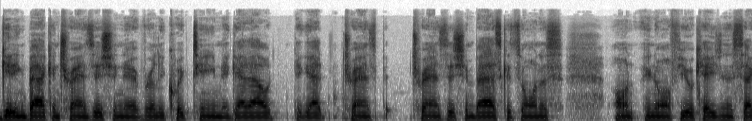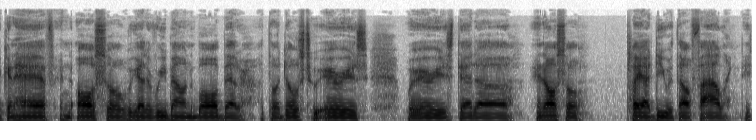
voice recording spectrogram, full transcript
getting back in transition. They're a really quick team. They got out. They got trans transition baskets on us on you know on a few occasions in the second half, and also we got to rebound the ball better. I thought those two areas were areas that, uh, and also play ID without fouling. They,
